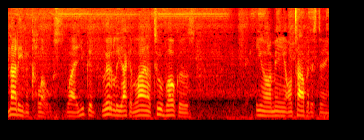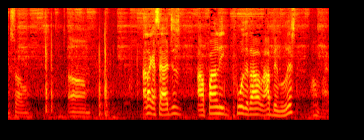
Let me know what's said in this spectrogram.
not even close. Like you could literally, I can line up two Volcas, you know what I mean, on top of this thing. So, um, like I said, I just, I finally pulled it out. I've been listening. Oh my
